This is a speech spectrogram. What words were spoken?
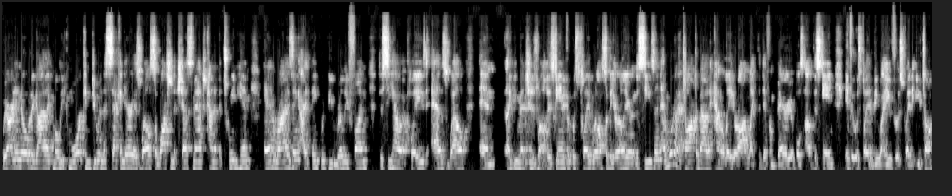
We already know what a guy like Malik Moore can do in the secondary as well. So watching the chess match kind of between him and Rising, I think would be really fun to see how it plays as well. And like you mentioned as well, this game, if it was played, would also be earlier in the season. And we're going to talk about it kind of later on, like the different variables of this game. If it was played at BYU, if it was played at Utah.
